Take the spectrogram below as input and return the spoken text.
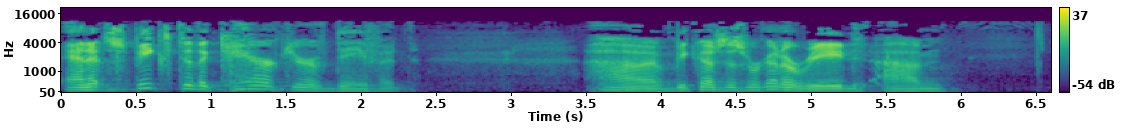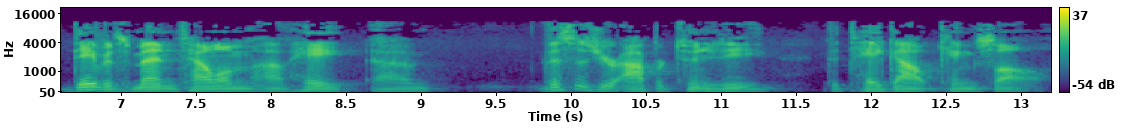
And it speaks to the character of David. Uh, because as we're going to read, um, David's men tell him, uh, hey, um, this is your opportunity to take out King Saul.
